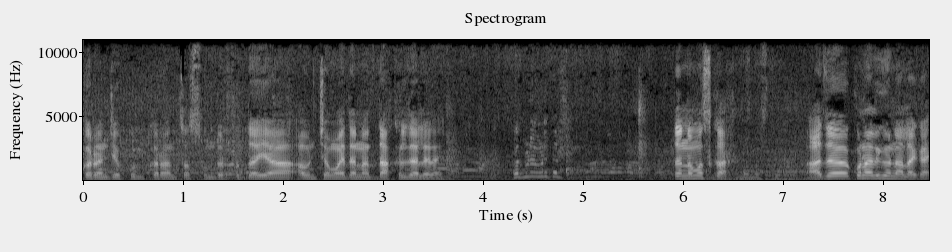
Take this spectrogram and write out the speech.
करंजे पुलकरांचा सुंदर सुद्धा या औंधच्या मैदानात दाखल झालेला आहे. तर नमस्कार. नमस्ते. आज कोणाला घेऊन आलाय काय?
